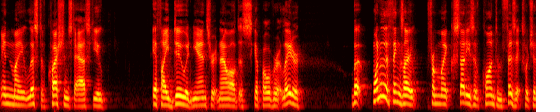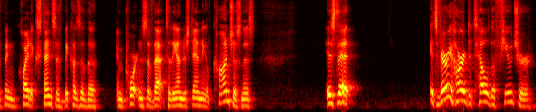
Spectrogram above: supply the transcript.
in my list of questions to ask you. If I do and you answer it now, I'll just skip over it later. But one of the things I, from my studies of quantum physics, which have been quite extensive because of the importance of that to the understanding of consciousness, is that it's very hard to tell the future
